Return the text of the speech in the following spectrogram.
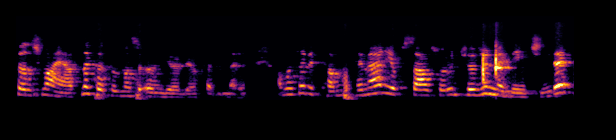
çalışma hayatına katılması öngörülüyor kadınların. Ama tabii tam, temel yapısal sorun çözülmediği için de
